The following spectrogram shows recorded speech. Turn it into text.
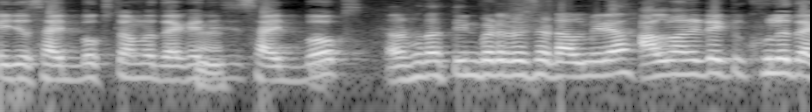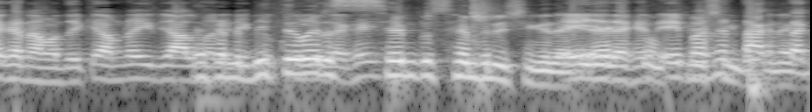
এই যে সাইড বক্সটা আমরা দেখাই দিচ্ছি সাইড বক্স তার সাথে তিন বেডের রয়েছে ডালমিরা আলমারিটা একটু খুলে দেখেন আমাদেরকে আমরা এই যে আলমারিটা ভিতরে বাইরে সেম টু সেম ফিনিশিং এ এই যে দেখেন, এই পাশে তাক তাক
